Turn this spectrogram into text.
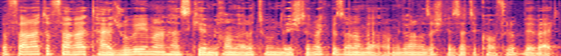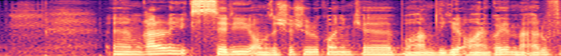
و فقط و فقط تجربه من هست که می‌خوام براتون به اشتراک بذارم و امیدوارم ازش لذت کافی رو ببرید. قرار یک سری آموزش شروع کنیم که با هم دیگه آهنگ های معروف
